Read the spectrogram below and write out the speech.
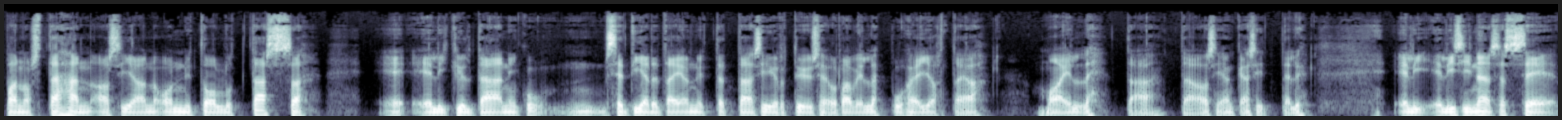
panos tähän asiaan on nyt ollut tässä – e, Eli kyllä tämä, niin kuin, se tiedetään jo nyt, että tämä siirtyy seuraaville puheenjohtajamaille, tämä, tämä asian käsittely. Eli, eli sinänsä se,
